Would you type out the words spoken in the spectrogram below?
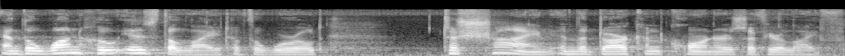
and the one who is the light of the world to shine in the darkened corners of your life.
